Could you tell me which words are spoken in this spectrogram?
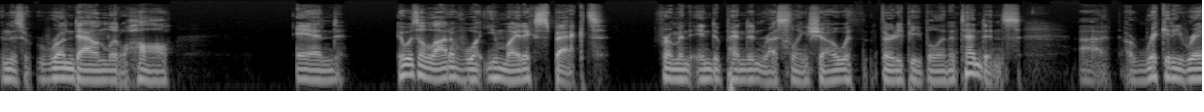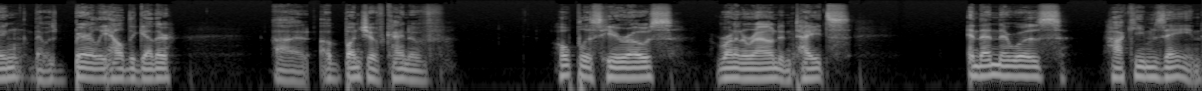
in this rundown little hall. And it was a lot of what you might expect from an independent wrestling show with 30 people in attendance uh, a rickety ring that was barely held together, uh, a bunch of kind of hopeless heroes running around in tights. And then there was Hakeem Zayn,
